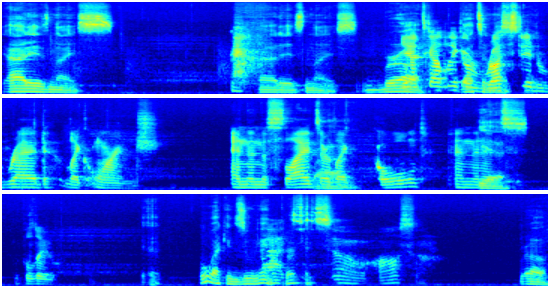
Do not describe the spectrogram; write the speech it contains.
That is nice. That is nice. Bro. yeah, it's got like a that's a nice rusted red, like orange, and then the slides are like gold, and then Yeah. it's blue. Yeah. Oh, I can zoom in. That's Perfect. so awesome. Bro,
